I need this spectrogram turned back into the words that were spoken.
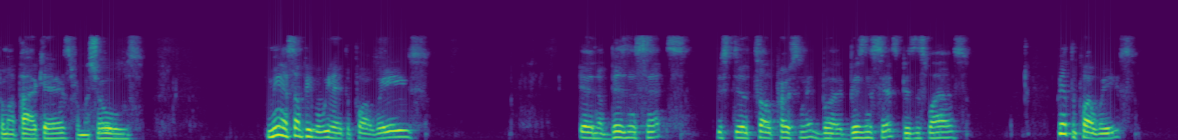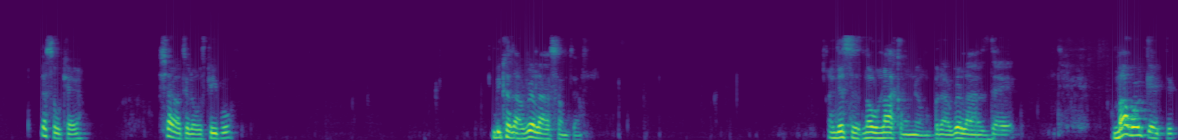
from my podcast, from my shows, me and some people, we had to part ways in a business sense. We still talk personally, but business sense, business wise, we have to part ways. That's okay. Shout out to those people because I realized something. And this is no knock on them, but I realized that my work ethic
